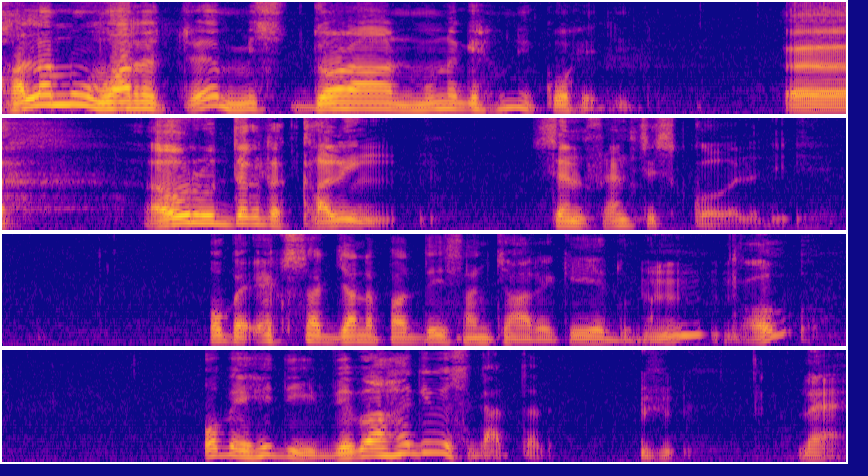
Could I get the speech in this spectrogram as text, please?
පළමු වරට මිස් ඩොරාන් මුණ ගැහුණේ කොහෙදිද. අවුරුද්ධකට කලින් සැන් ෆ්‍රන්සිස්කෝවලදී. ඔබ එක්සත් ජනපද්දේ සංචාරක යෙදුන. ඔව ඔබ එහිදී විවාහගි විස ගත්තද. නෑ.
